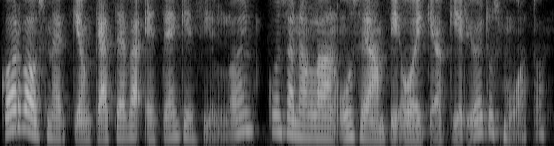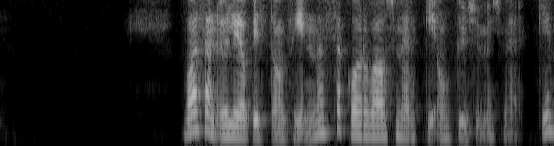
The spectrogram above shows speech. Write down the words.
Korvausmerkki on kätevä etenkin silloin, kun sanalla on useampi oikea kirjoitusmuoto. Vasan yliopiston Finnassa korvausmerkki on kysymysmerkki.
